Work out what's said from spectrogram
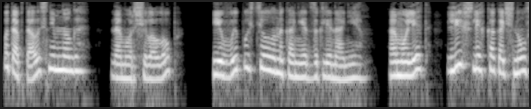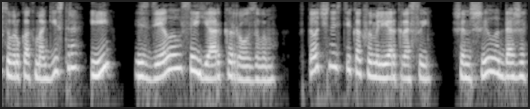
потопталась немного, наморщила лоб и выпустила, наконец, заклинание. Амулет лишь слегка качнулся в руках магистра и сделался ярко-розовым, в точности, как фамильяр красы. Шиншила даже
